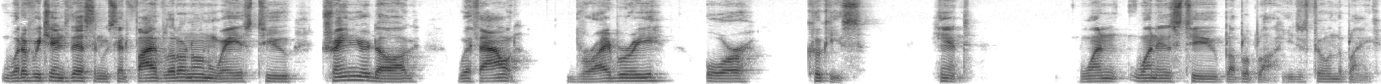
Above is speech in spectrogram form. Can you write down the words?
What if we change this and we said five little known ways to train your dog without bribery or cookies? Hint, one one is to blah blah blah. You just fill in the blank.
